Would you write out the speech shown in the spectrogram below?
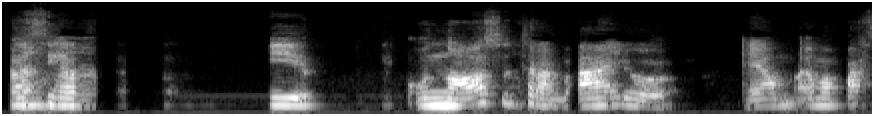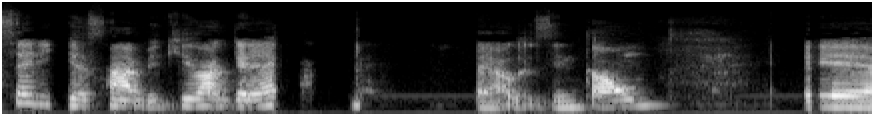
Então, assim, uhum. e o nosso trabalho é, é uma parceria, sabe? Que agrega elas. Então, é,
